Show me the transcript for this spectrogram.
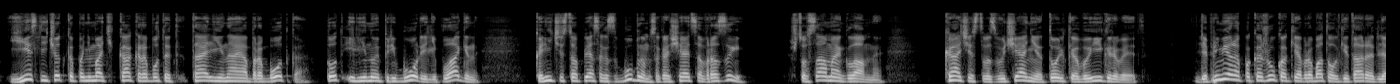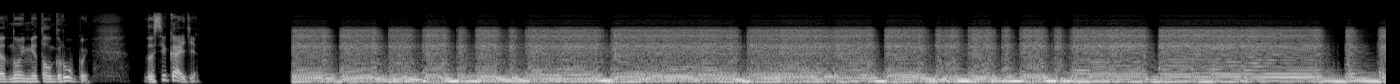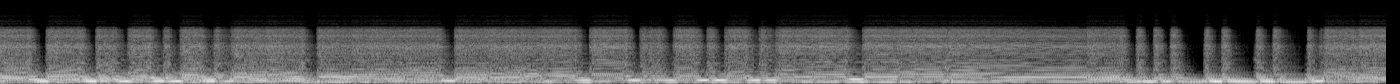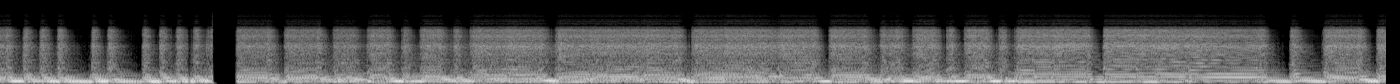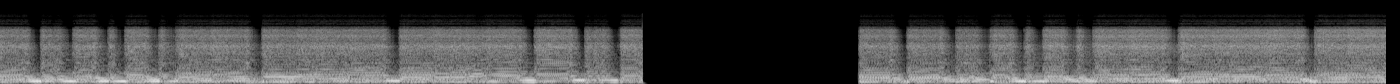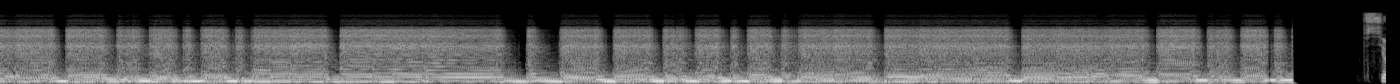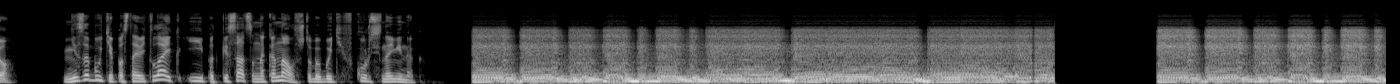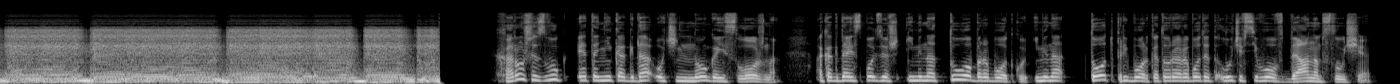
Если четко понимать, как работает та или иная обработка, тот или иной прибор или плагин, количество плясок с бубном сокращается в разы. Что самое главное, качество звучания только выигрывает. Для примера покажу, как я обрабатывал гитары для одной метал-группы. Засекайте. Все. Не забудьте поставить лайк и подписаться на канал, чтобы быть в курсе новинок. Хороший звук — это не когда очень много и сложно, а когда используешь именно ту обработку, именно тот прибор, который работает лучше всего в данном случае.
